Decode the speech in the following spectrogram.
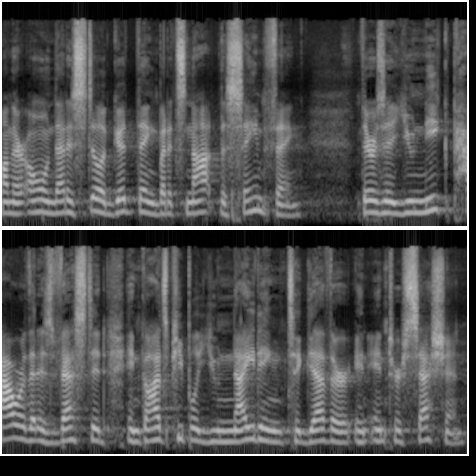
on their own, that is still a good thing, but it's not the same thing. There is a unique power that is vested in God's people uniting together in intercession.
